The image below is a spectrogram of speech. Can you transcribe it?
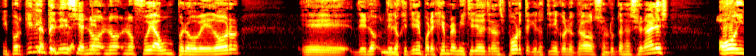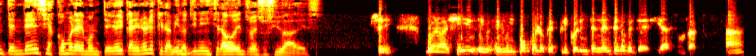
¿Y por qué la, Intendencia no, no, no fue a un proveedor eh, de, de los que tiene, por ejemplo, el Ministerio de Transporte, que los tiene colocados en rutas nacionales, o intendencias como la de Montevideo y Canelones, que también lo tienen instalado dentro de sus ciudades? Sí, bueno, allí es un poco lo que explicó el intendente, lo que te decía hace un rato. ¿ah?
